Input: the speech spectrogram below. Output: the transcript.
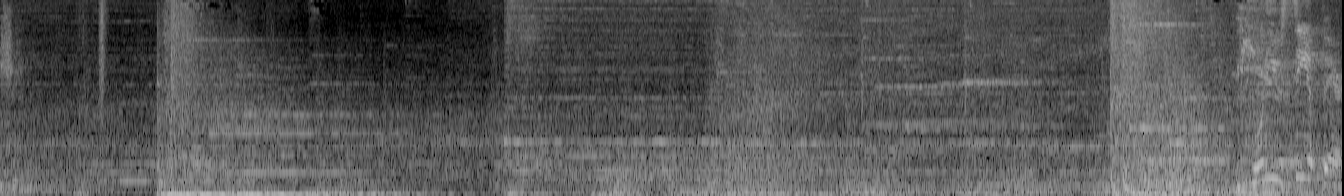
Nashor. What do you see up there?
